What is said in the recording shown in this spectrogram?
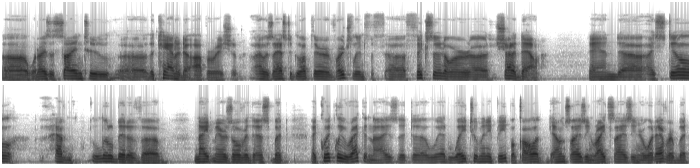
Uh, when I was assigned to uh, the Canada operation, I was asked to go up there virtually and f- uh, fix it or uh, shut it down. And uh, I still have a little bit of uh, nightmares over this, but I quickly recognized that we had way too many people, call it downsizing, right sizing, or whatever, but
